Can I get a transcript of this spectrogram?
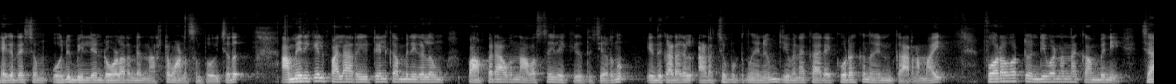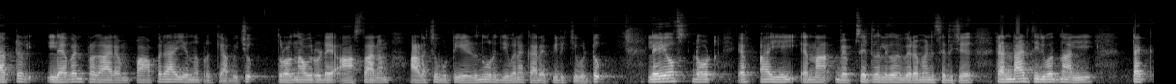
ഏകദേശം ഒരു ബില്യൺ ഡോളറിന്റെ നഷ്ടമാണ് സംഭവിച്ചത്. അമേരിക്കയിൽ പല റീറ്റെയിൽ കമ്പനികളും പാപ്പരാവുന്ന അവസ്ഥയിലേക്ക് എത്തിച്ചേർന്നു. ഇത് കടകൾ അടച്ചുപൂട്ടുന്നതിനും ജീവനക്കാരെ കുറക്കുന്നതിനും കാരണമായി. ഫോർ അവർ ട്വന്റി വൺ എന്ന കമ്പനി ചാപ്റ്റർ ലെവൻ പ്രകാരം പാപ്പരായി എന്ന് പ്രഖ്യാപിച്ചു. തുടർന്ന് അവരുടെ ആസ്ഥാനം അടച്ചുപൂട്ടി എഴുന്നൂറ് ജീവനക്കാരെ പിരിച്ചുവിട്ടു. Layoffs dot F Y I എന്ന വെബ്സൈറ്റ് നൽകുന്ന വിവരമനുസരിച്ച് രണ്ടായിരത്തി ഇരുപത്തിനാലിൽ ടെക്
